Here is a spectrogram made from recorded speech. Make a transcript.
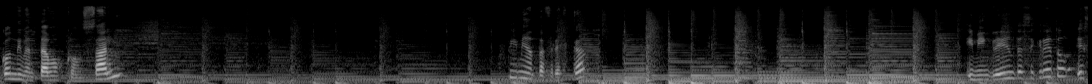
Condimentamos con sal, pimienta fresca y mi ingrediente secreto es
